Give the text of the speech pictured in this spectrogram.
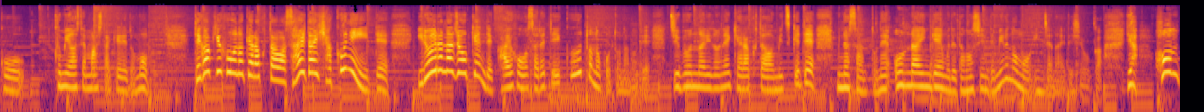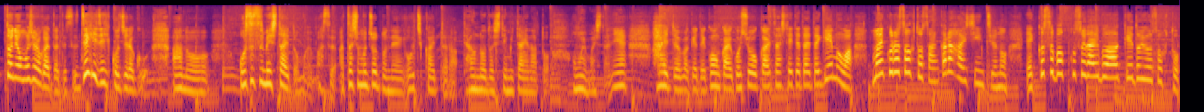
こう組み合わせましたけれども手書き風のキャラクターは最大100人いていろいろな条件で解放されてていくとのことなので自分なりのねキャラクターを見つけて皆さんとねオンラインゲームで楽しんでみるのもいいんじゃないでしょうか。いや本当に面白かったです。ぜひぜひこちらあのおすすめしたいと思います。私もちょっとねお家帰ったらダウンロードしてみたいなと思いましたね。はいというわけで今回ご紹介させていただいたゲームはマイクロソフトさんから配信中の XBOX ライブアーケード用ソフト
